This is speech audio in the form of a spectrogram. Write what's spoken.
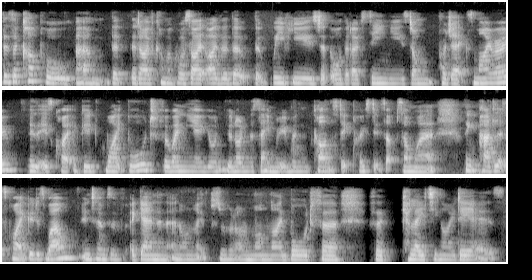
There's a couple um, that, that I've come across, I, either that, that we've used or that I've seen used on projects. Miro is, quite a good whiteboard for when you know, you're you're not in the same room and can't stick post-its up somewhere. I think Padlet's quite good as well in terms of again an, an online sort of an online board for for collating ideas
